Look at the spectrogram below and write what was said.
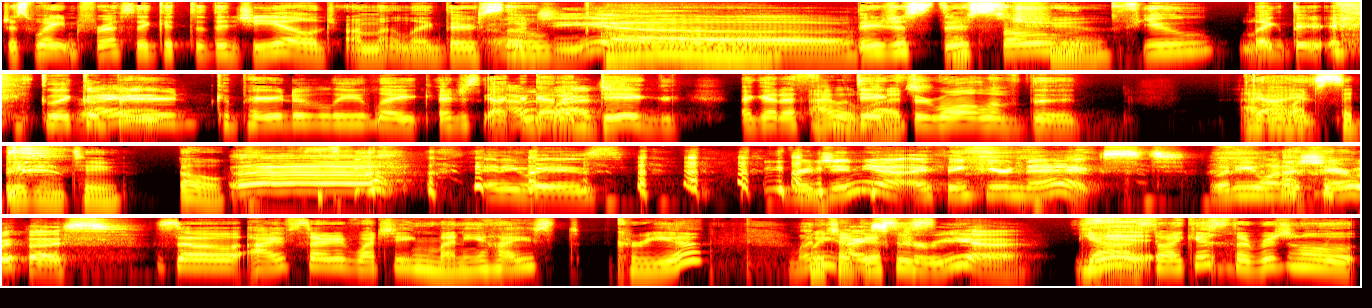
just waiting for us to get to the GL drama. Like they're so oh, Gio. they're just there's That's so true. few like they're like compared comparatively like I just I, I I gotta watch. dig I gotta I dig watch. through all of the I haven't watched the digging too. Oh, Ah, anyways, Virginia, I think you're next. What do you want to share with us? so I've started watching Money Heist Korea. Money Which I Heist guess is- Korea. Yeah, Yeah. so I guess the original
